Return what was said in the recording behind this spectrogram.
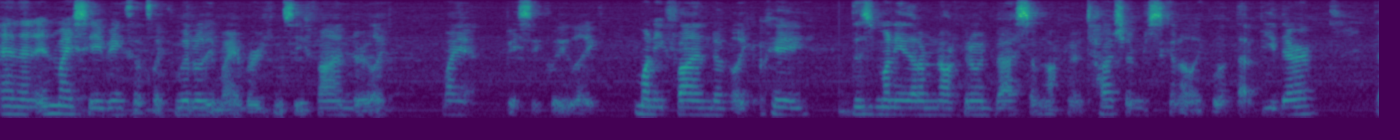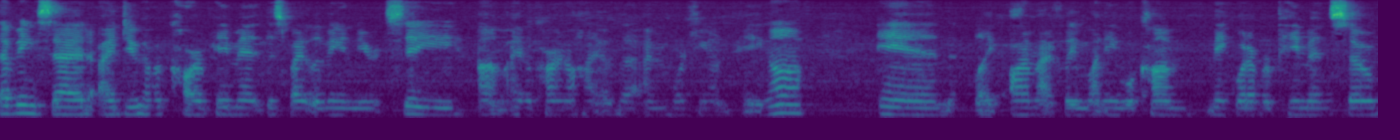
And then in my savings, that's like literally my emergency fund or like my basically like money fund of like, okay, this money that I'm not going to invest, I'm not going to touch, I'm just going to like let that be there. That being said, I do have a car payment despite living in New York City. Um, I have a car in Ohio that I'm working on paying off, and like automatically money will come make whatever payments. So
